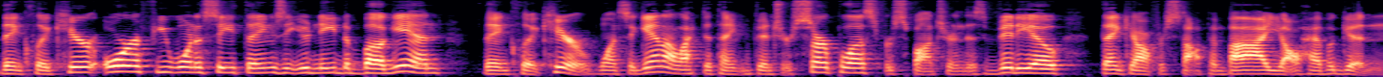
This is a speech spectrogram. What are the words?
then click here. Or if you want to see things that you need to bug in, then click here. Once again, I'd like to thank Venture Surplus for sponsoring this video. Thank y'all for stopping by. Y'all have a good one.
